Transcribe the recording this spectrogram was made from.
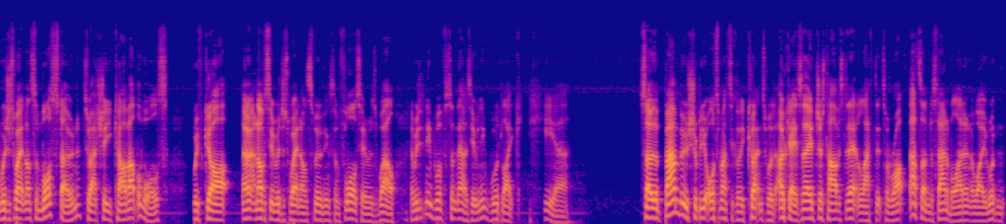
We're just waiting on some more stone to actually carve out the walls. We've got... And obviously we're just waiting on smoothing some floors here as well. And we didn't need wood for something else here. We need wood, like, here. So the bamboo should be automatically cut into wood. Okay, so they've just harvested it and left it to rot. That's understandable. I don't know why you wouldn't.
